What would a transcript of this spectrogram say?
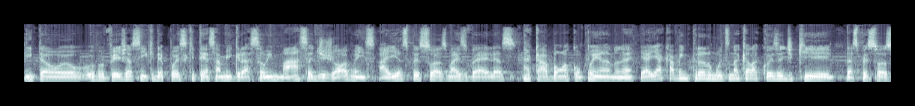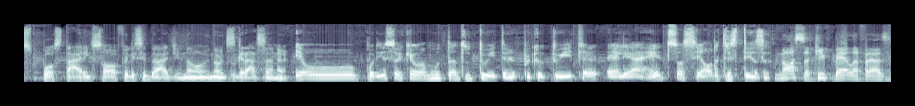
Então, eu, eu vejo assim que depois que tem essa migração em massa de jovens, aí as pessoas mais velhas acabam acompanhando, né? E aí acaba entrando muito naquela coisa de que das pessoas postarem só felicidade, não, não desgraça, né? Eu. Por isso que eu amo tanto o Twitter. Porque o Twitter, ele é a rede social da tristeza. Nossa, que bela frase.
